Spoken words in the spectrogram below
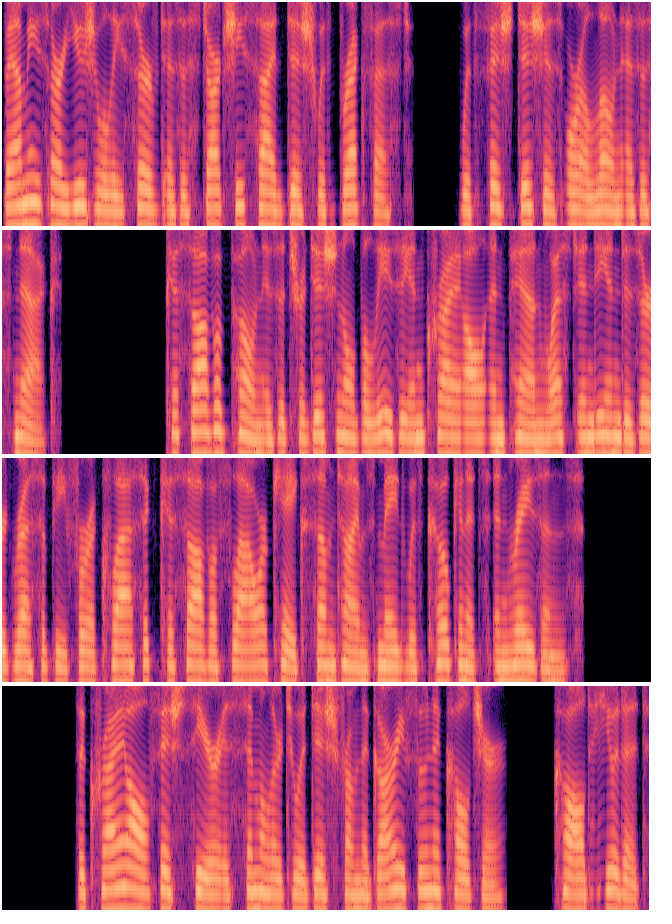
Bamis are usually served as a starchy side dish with breakfast, with fish dishes or alone as a snack. Cassava pone is a traditional Belizean Creole and pan-West Indian dessert recipe for a classic cassava flour cake sometimes made with coconuts and raisins. The Creole fish sere is similar to a dish from the Garifuna culture, called hudut.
